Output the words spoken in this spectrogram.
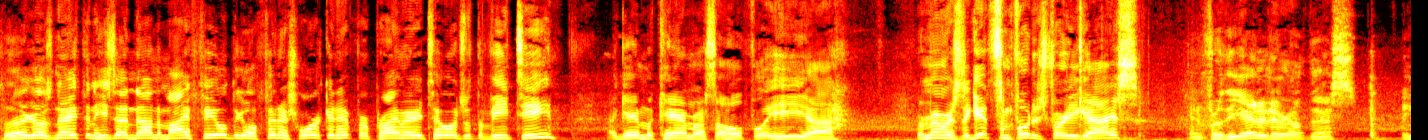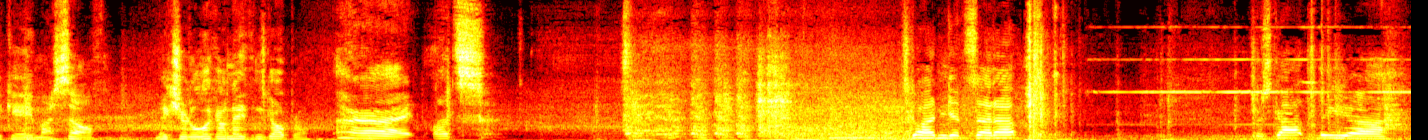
So there goes Nathan. He's heading down to my field to go finish working it for primary tillage with the VT. I gave him a camera, so hopefully he uh, remembers to get some footage for you guys. And for the editor of this, AKA myself, make sure to look on Nathan's GoPro. All right, let's let's go ahead and get set up. Just got the uh,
